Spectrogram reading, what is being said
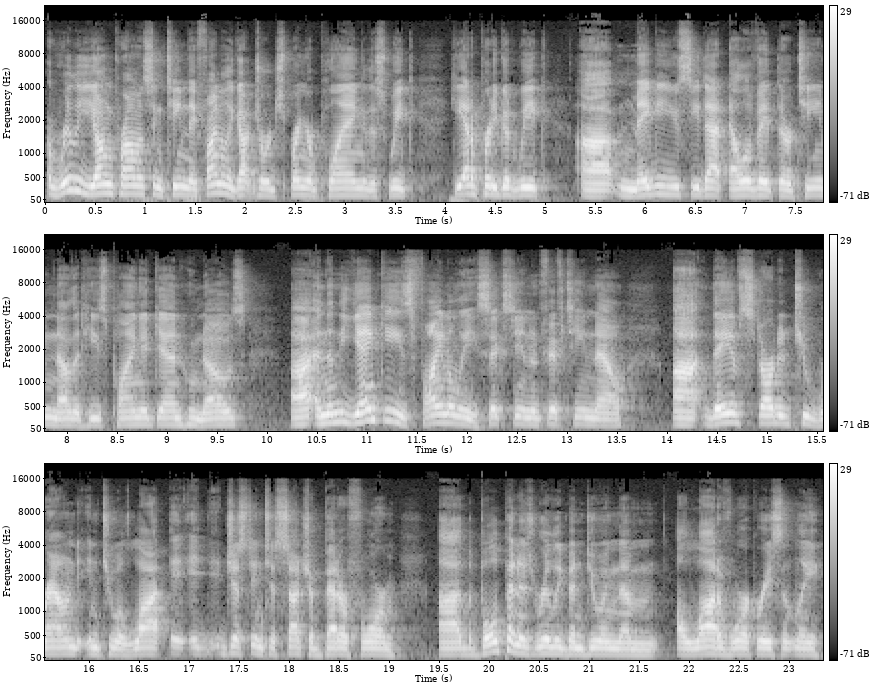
a really young, promising team. They finally got George Springer playing this week. He had a pretty good week. Uh, maybe you see that elevate their team now that he's playing again. Who knows? Uh, and then the Yankees finally 16 and 15 now. Uh, they have started to round into a lot, it, it, just into such a better form. Uh, the bullpen has really been doing them a lot of work recently.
